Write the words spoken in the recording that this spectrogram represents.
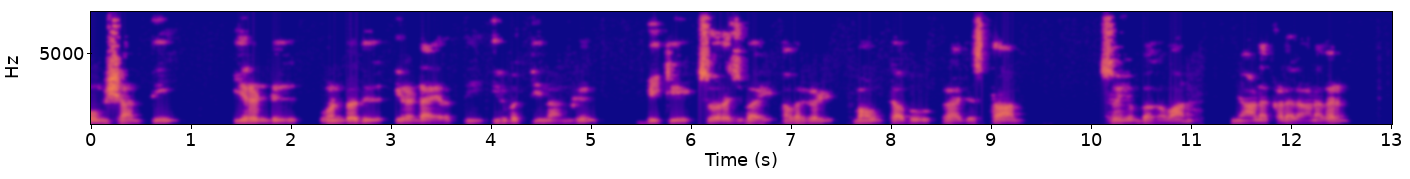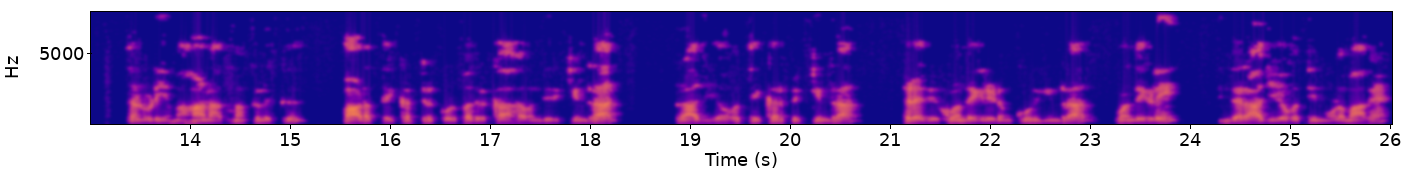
ஓம் சாந்தி. இரண்டு ஒன்பது இரண்டாயிரத்தி இருபத்தி நான்கு. பி கே சூரஜ்பாய் அவர்கள் மவுண்ட் அபு ராஜஸ்தான். சுயம் பகவான் ஞான கடலானவர். தன்னுடைய மகானாத்மாக்களுக்கு பாடத்தை கற்றுக் கொடுப்பதற்காக வந்திருக்கின்றார். ராஜயோகத்தை கற்பிக்கின்றார். பிறகு குழந்தைகளிடம் கூறுகின்றார் குழந்தைகளே இந்த ராஜயோகத்தின் மூலமாக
